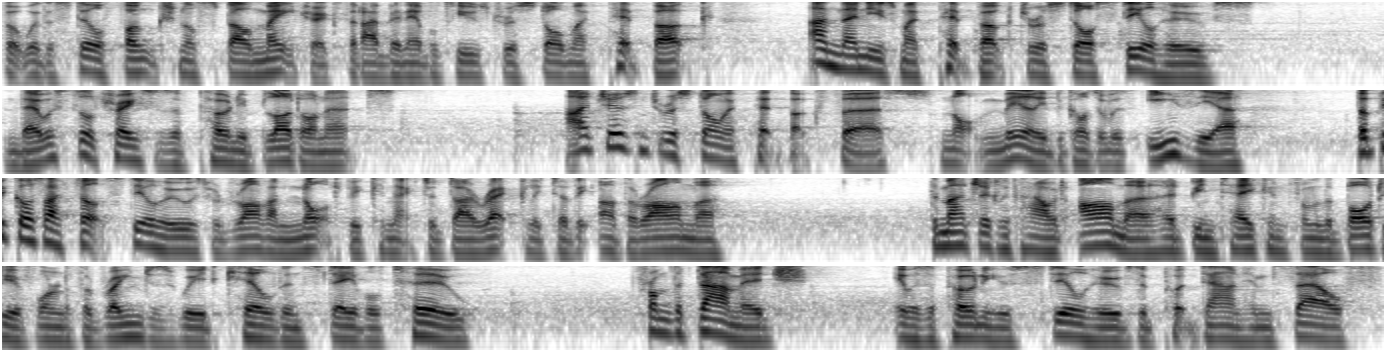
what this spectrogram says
but with a still functional spell matrix that I'd been able to use to restore my PipBuck, and then use my PipBuck to restore Steelhooves. There were still traces of pony blood on it. I'd chosen to restore my PipBuck first, not merely because it was easier, but because I felt Steelhooves would rather not be connected directly to the other armour. The magically powered armour had been taken from the body of one of the rangers we had killed in Stable 2. From the damage, it was a pony whose Steelhooves had put down himself.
